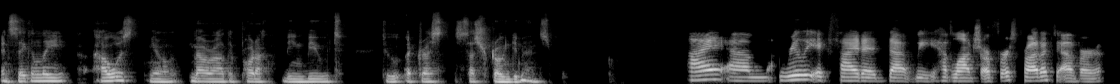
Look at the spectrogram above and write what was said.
And secondly, how was you know meldR the product being built to address such growing demands? I am really excited that we have launched our first product ever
